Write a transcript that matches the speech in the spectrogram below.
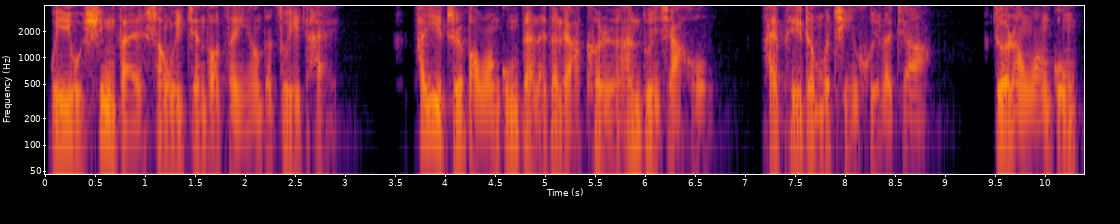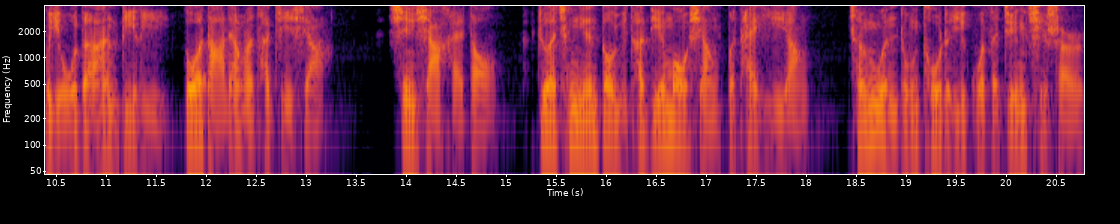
唯有杏崽尚未见到怎样的醉态。他一直把王公带来的俩客人安顿下后，才陪着母亲回了家。这让王公不由得暗地里多打量了他几下，心下还道：这青年倒与他爹貌相不太一样，沉稳中透着一股子精气神儿，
